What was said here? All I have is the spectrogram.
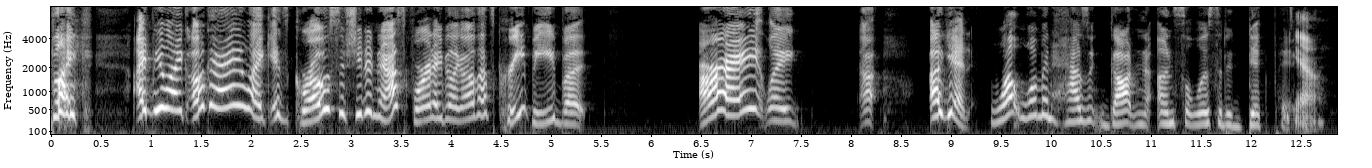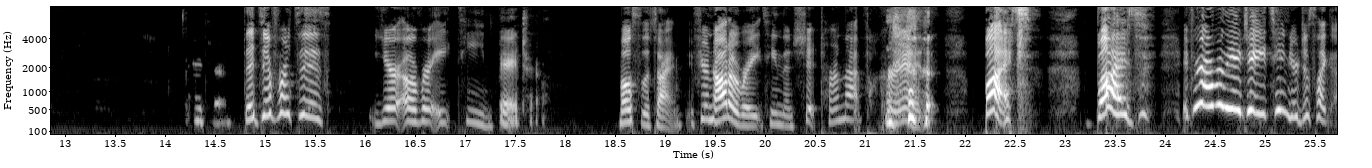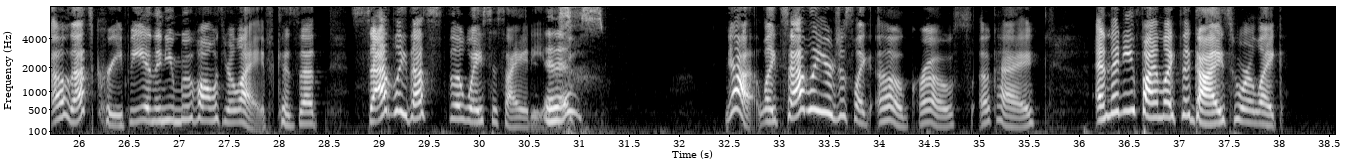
care. Like. I'd be like, okay, like it's gross if she didn't ask for it. I'd be like, oh, that's creepy, but all right, like uh, again, what woman hasn't gotten an unsolicited dick pic? Yeah. Very true. The difference is you're over 18 Very true. most of the time. If you're not over 18, then shit, turn that fucker in. but but if you're over the age of 18, you're just like, "Oh, that's creepy," and then you move on with your life cuz that sadly that's the way society It is. is. Yeah, like sadly you're just like, "Oh, gross." Okay. And then you find like the guys who are like,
